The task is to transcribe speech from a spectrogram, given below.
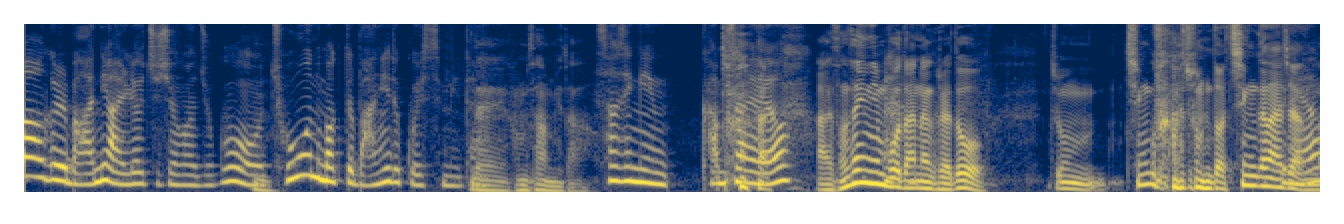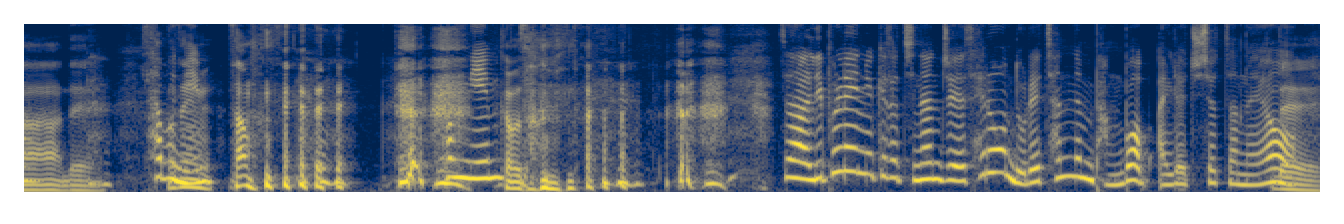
악을 많이 알려주셔가지고 좋은 음악들 많이 듣고 있습니다. 네, 감사합니다. 선생님 감사해요. 아, 선생님보다는 그래도 좀 친구가 좀 더 친근하지 그래요? 않나. 네. 사부님, 사모님. 형님. 감사합니다. 자 리플레이님께서 지난주에 새로운 노래 찾는 방법 알려주셨잖아요. 네.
